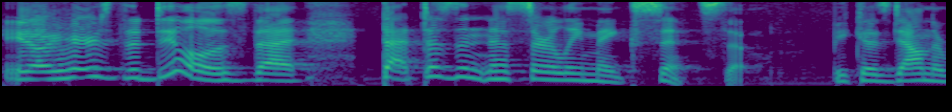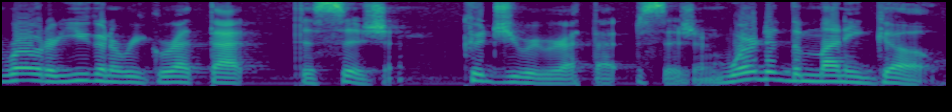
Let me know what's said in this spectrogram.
you know, here's the deal is that that doesn't necessarily make sense though, because down the road, are you going to regret that decision? Could you regret that decision? Where did the money go?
